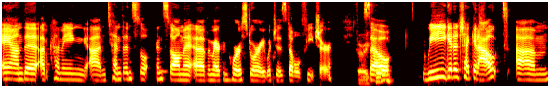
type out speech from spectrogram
and the upcoming um, 10th install- installment of American Horror Story, which is double feature. very so cool. we get to check it out, um,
